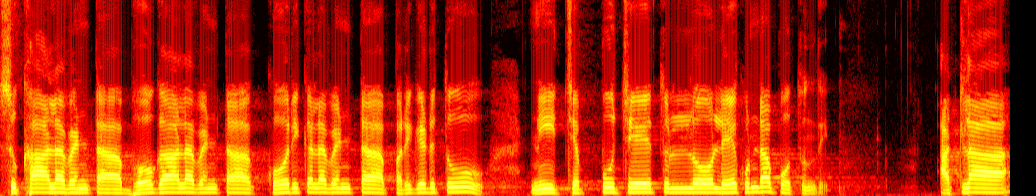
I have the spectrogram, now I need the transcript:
సుఖాల వెంట భోగాల వెంట కోరికల వెంట పరిగెడుతూ నీ చెప్పు చేతుల్లో లేకుండా పోతుంది. అట్లా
